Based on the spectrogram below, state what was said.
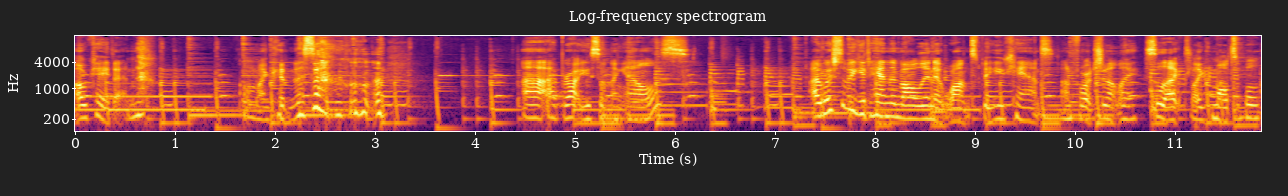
Okay then. oh my goodness. uh, I brought you something else. I wish that we could hand them all in at once, but you can't, unfortunately. Select, like, multiple.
